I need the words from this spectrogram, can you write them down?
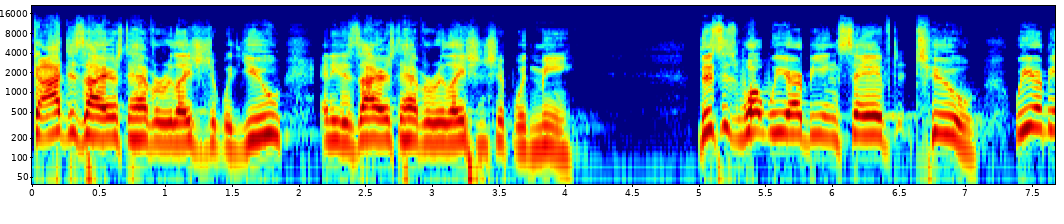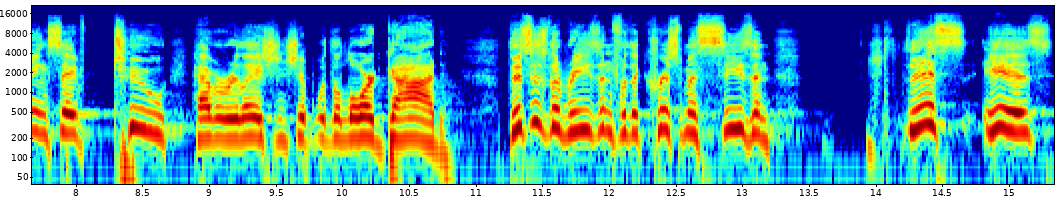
God desires to have a relationship with you, and He desires to have a relationship with me. This is what we are being saved to. We are being saved to have a relationship with the Lord God. This is the reason for the Christmas season. This is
